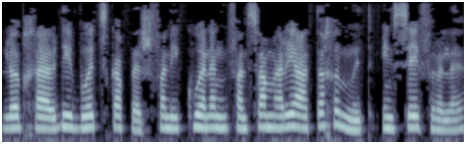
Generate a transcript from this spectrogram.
loop gauw die boodskappers van die koning van Samaria tegemoet en sê vir hulle,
